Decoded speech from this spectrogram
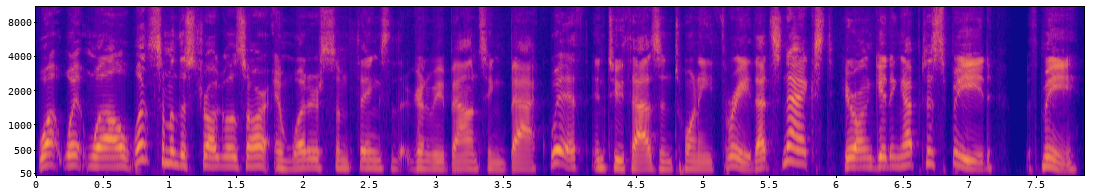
what went well, what some of the struggles are, and what are some things that they're going to be bouncing back with in 2023. That's next here on Getting Up to Speed with me,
